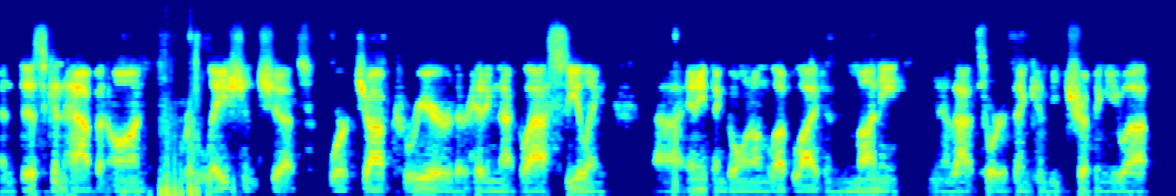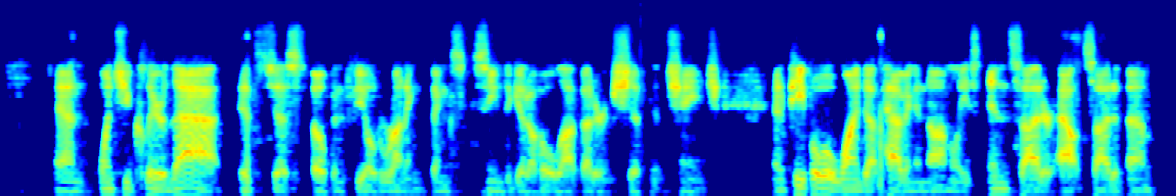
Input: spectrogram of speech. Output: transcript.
And this can happen on relationships, work, job, career. They're hitting that glass ceiling. Uh, anything going on love life and money, you know, that sort of thing can be tripping you up. And once you clear that, it's just open field running. Things seem to get a whole lot better and shift and change. And people will wind up having anomalies inside or outside of them.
